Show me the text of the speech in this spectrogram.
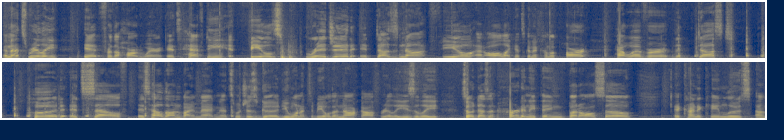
And that's really it for the hardware. It's hefty, it feels rigid, it does not feel at all like it's gonna come apart. However, the dust hood itself is held on by magnets, which is good. You want it to be able to knock off really easily so it doesn't hurt anything, but also it kind of came loose a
